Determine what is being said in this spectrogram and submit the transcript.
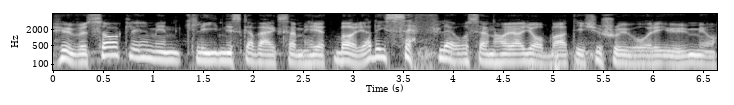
huvudsakligen min kliniska verksamhet. Började i Säffle och sen har jag jobbat i 27 år i Umeå.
